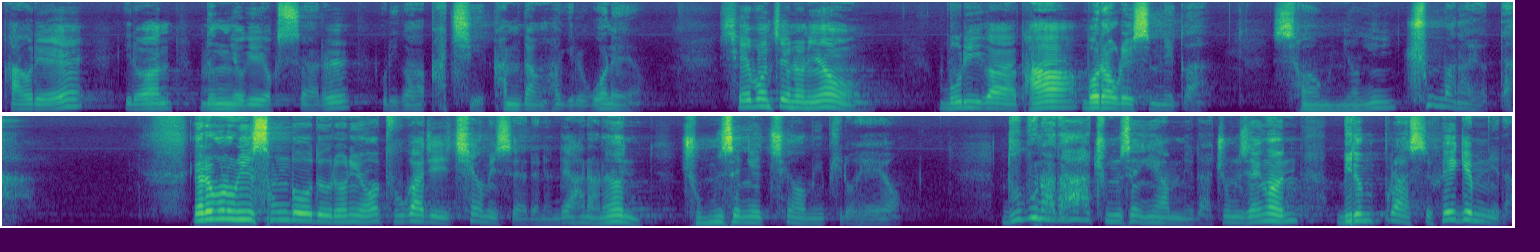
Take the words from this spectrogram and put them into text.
가을에 이러한 능력의 역사를 우리가 같이 감당하기를 원해요. 세 번째는요. 무리가 다 뭐라고 그랬습니까? 성령이 충만하였다. 여러분 우리 성도들은요 두 가지 체험이 있어야 되는데 하나는 중생의 체험이 필요해요. 누구나 다 중생해야 합니다. 중생은 믿음 플러스 회개입니다.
